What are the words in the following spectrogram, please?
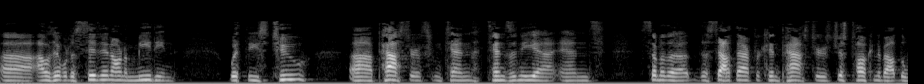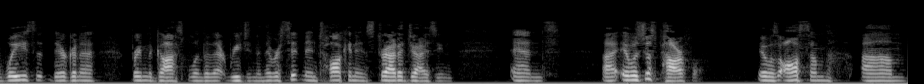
uh, I was able to sit in on a meeting with these two uh, pastors from Tan- Tanzania and some of the, the South African pastors just talking about the ways that they're going to bring the gospel into that region. And they were sitting and talking and strategizing. And uh, it was just powerful. It was awesome. Um,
